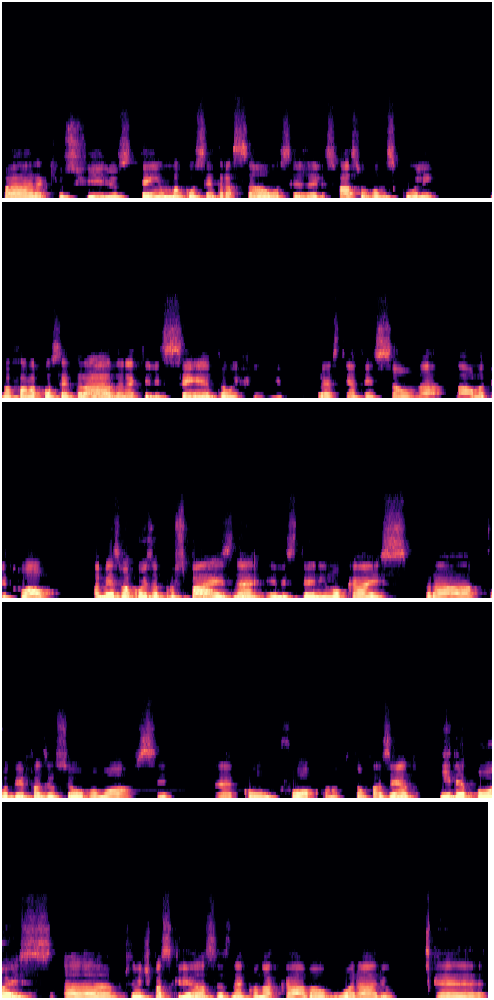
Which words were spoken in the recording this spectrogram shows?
para que os filhos tenham uma concentração, ou seja, eles façam o homeschooling de uma forma concentrada, né, que eles sentam, enfim, e prestem atenção na, na aula virtual. A mesma coisa para os pais, né, eles terem locais para poder fazer o seu home office é, com foco no que estão fazendo. E depois, ah, principalmente para as crianças, né, quando acaba o horário é,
